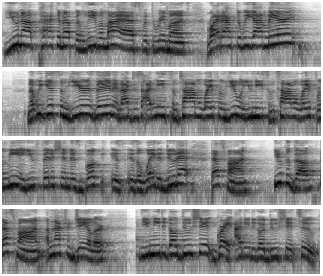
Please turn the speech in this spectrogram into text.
You not packing up and leaving my ass for three months right after we got married? Now we get some years in and I just I need some time away from you and you need some time away from me and you finishing this book is, is a way to do that. That's fine. You could go. That's fine. I'm not your jailer. You need to go do shit? Great. I need to go do shit too.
